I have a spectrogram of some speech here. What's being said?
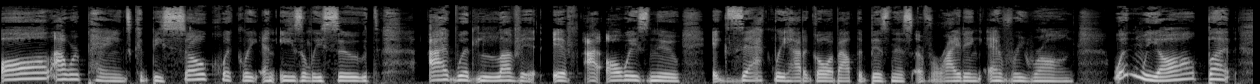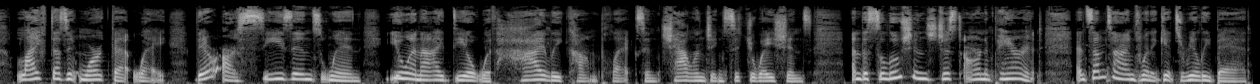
all our pains could be so quickly and easily soothed? I would love it if I always knew exactly how to go about the business of righting every wrong. Wouldn't we all? But life doesn't work that way. There are seasons when you and I deal with highly complex and challenging situations and the solutions just aren't apparent. And sometimes when it gets really bad,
